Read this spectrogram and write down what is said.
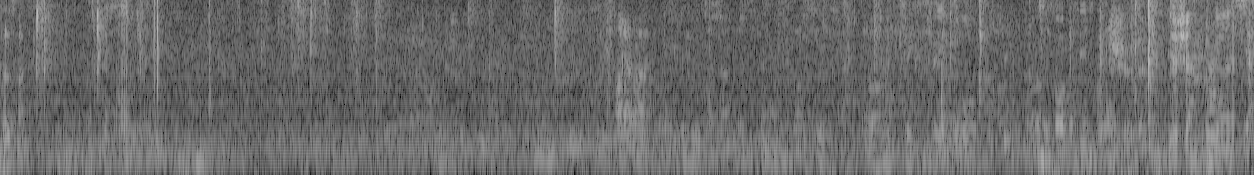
That's fine. Take Sable. Uh, Saltese, take Showdown. Just shackle guys. Yeah.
